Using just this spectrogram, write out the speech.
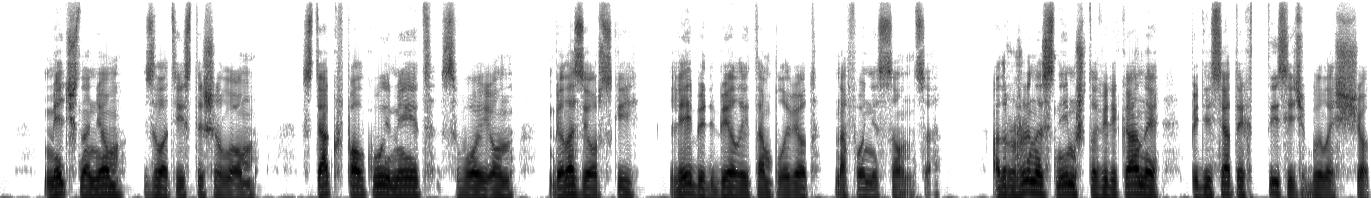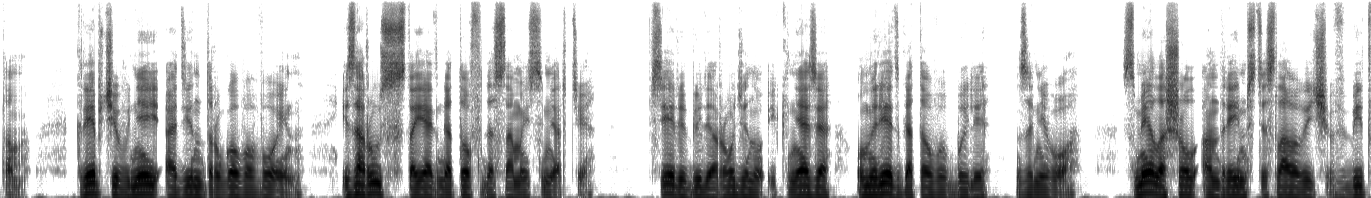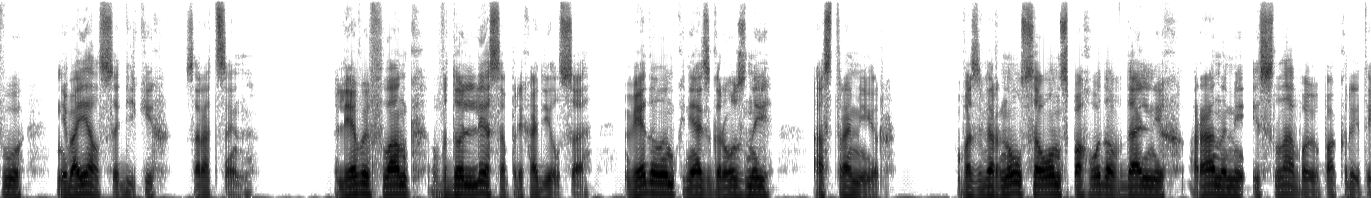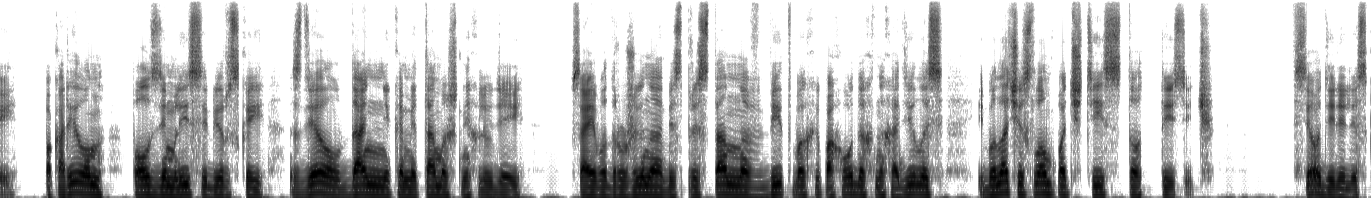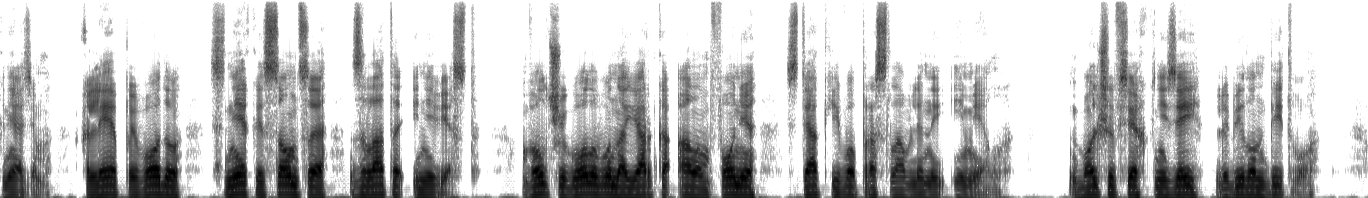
Меч на нем золотистый шелом. Стяг в полку имеет свой он, белозерский, лебедь белый там плывет на фоне солнца. А дружина с ним, что великаны, пятьдесят их тысяч было счетом. Крепче в ней один другого воин, и за Русь стоять готов до самой смерти. Все любили родину и князя, умереть готовы были за него. Смело шел Андрей Мстиславович в битву, не боялся диких сарацин. Левый фланг вдоль леса приходился, ведал им князь Грозный Остромир. Возвернулся он с походов дальних ранами и славою покрытый. Покорил он пол земли сибирской, сделал данниками тамошних людей. Вся его дружина беспрестанно в битвах и походах находилась и была числом почти сто тысяч. Все делили с князем — хлеб и воду, снег и солнце, злато и невест. Волчью голову на ярко-алом фоне стяг его прославленный имел. Больше всех князей любил он битву.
